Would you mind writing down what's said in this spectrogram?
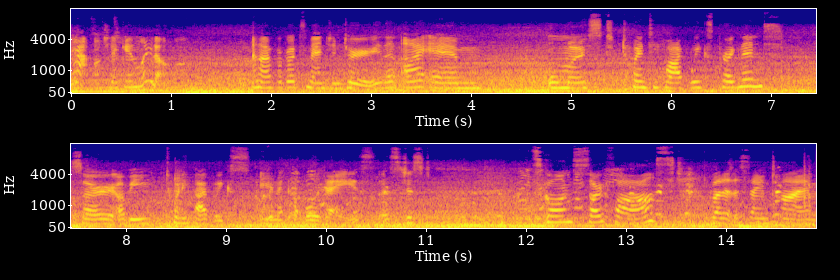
yeah, I'll check in later. And I forgot to mention too that I am almost 25 weeks pregnant. So I'll be 25 weeks in a couple of days. That's just gone so fast, but at the same time,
